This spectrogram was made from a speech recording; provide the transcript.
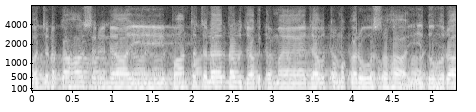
ਬਚਨ ਕਹਾ ਸਿਰ ਨਿਆਏ ਪੰਥ ਚਲੈ ਤਬ ਜਗਤ ਮੈਂ ਜਬ ਤੁਮ ਕਰੋ ਸਹਾਈ ਦੋਹਰਾ।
